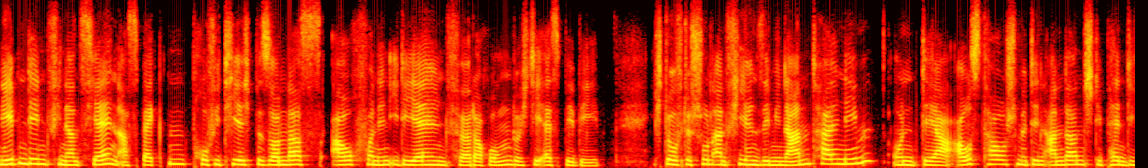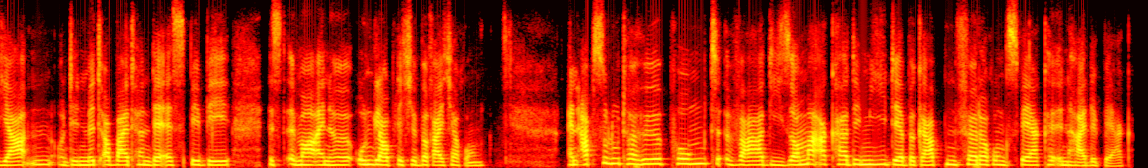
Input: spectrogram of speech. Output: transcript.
Neben den finanziellen Aspekten profitiere ich besonders auch von den ideellen Förderungen durch die SBB. Ich durfte schon an vielen Seminaren teilnehmen und der Austausch mit den anderen Stipendiaten und den Mitarbeitern der SBB ist immer eine unglaubliche Bereicherung. Ein absoluter Höhepunkt war die Sommerakademie der begabten Förderungswerke in Heidelberg.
